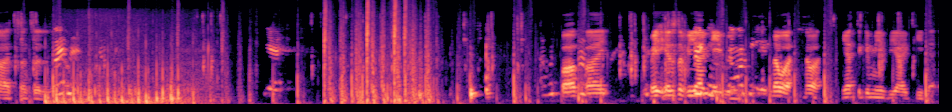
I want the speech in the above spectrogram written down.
Oh, it's a minute. Yes. Bob, bye. Wait, here's the VIP room. Noah, Noah, you have to give me a VIP dance.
